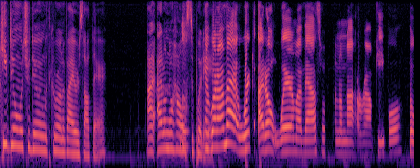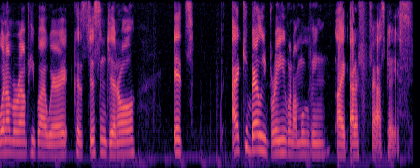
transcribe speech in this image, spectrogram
Keep doing what you're doing with coronavirus out there. I, I don't know how else to put it. When I'm at work, I don't wear my mask when I'm not around people. But when I'm around people, I wear it because just in general, it's I can barely breathe when I'm moving like at a fast pace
